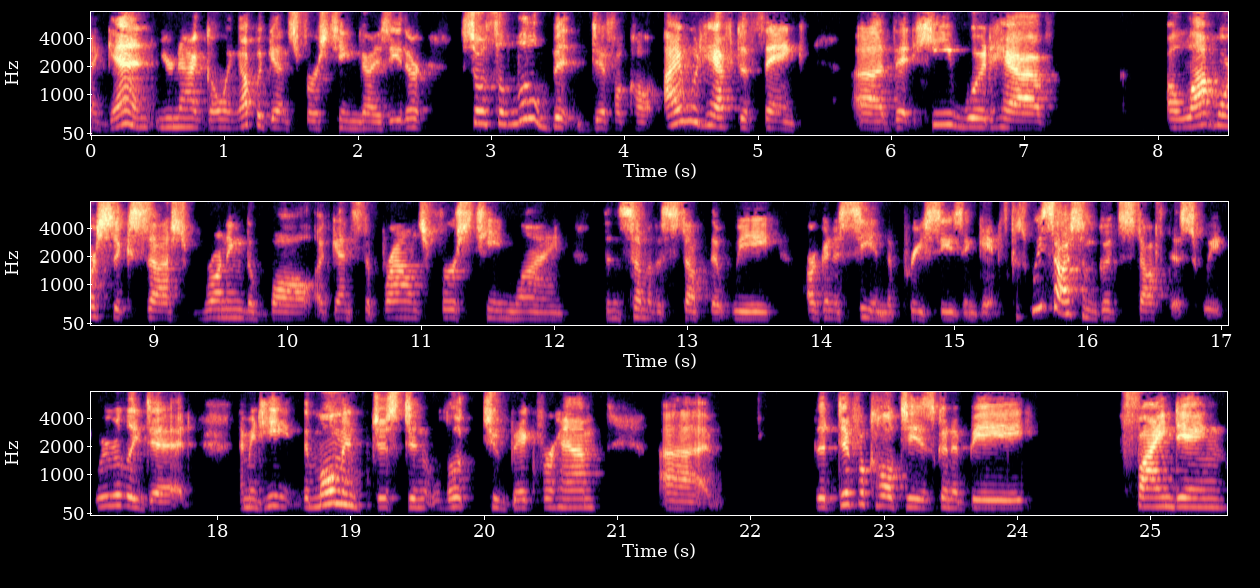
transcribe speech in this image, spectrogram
again, you're not going up against first team guys either. So it's a little bit difficult. I would have to think uh, that he would have a lot more success running the ball against the Browns first team line than some of the stuff that we are going to see in the preseason games because we saw some good stuff this week. We really did. I mean, he the moment just didn't look too big for him. Uh, the difficulty is going to be finding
